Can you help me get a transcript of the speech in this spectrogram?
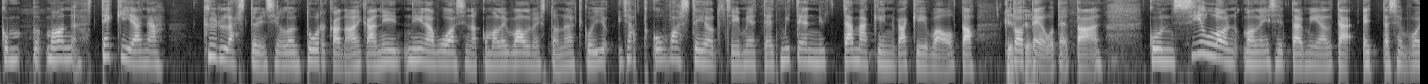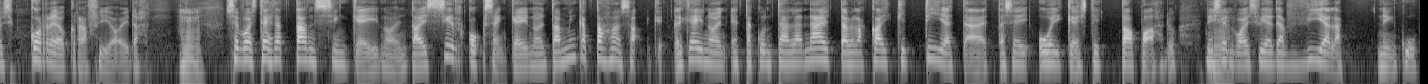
kun mä oon tekijänä – kyllästyin silloin Turkan aikaan niin, niinä vuosina, kun mä olin valmistunut, että kun jatkuvasti jouduttiin miettimään, että miten nyt tämäkin väkivalta kyllä, toteutetaan. Kyllä. Kun silloin mä olin sitä mieltä, että se voisi koreografioida. Hmm. Se voisi tehdä tanssin keinoin tai sirkuksen keinoin tai minkä tahansa keinoin, että kun täällä näyttävällä kaikki tietää, että se ei oikeasti tapahdu, niin hmm. sen voisi viedä vielä niin kuin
